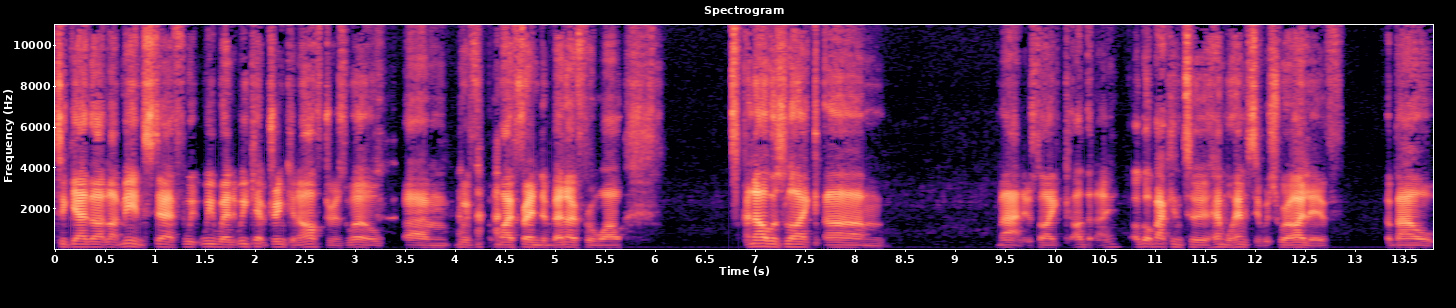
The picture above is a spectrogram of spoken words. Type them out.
together. Like me and Steph, we, we went, we kept drinking after as well um, with my friend and Benno for a while. And I was like, um, man, it was like, I don't know. I got back into Hemel Hempstead, which is where I live, about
